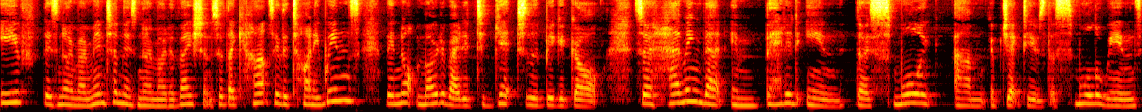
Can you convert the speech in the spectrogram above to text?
If there's no momentum, there's no motivation. So if they can't see the tiny wins, they're not motivated to get to the bigger goal. So having that embedded in those smaller um, objectives, the smaller wins,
